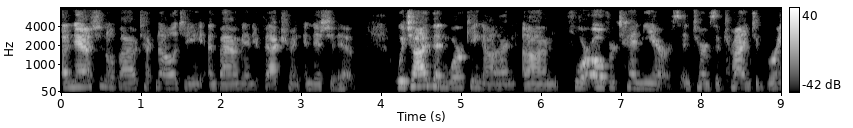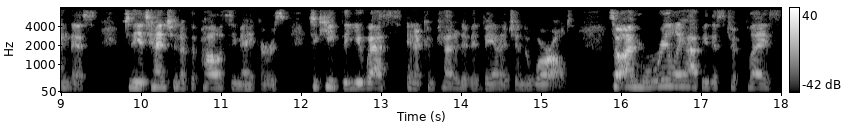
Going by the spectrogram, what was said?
a national biotechnology and biomanufacturing initiative which I've been working on um, for over 10 years in terms of trying to bring this to the attention of the policymakers to keep the US in a competitive advantage in the world. So I'm really happy this took place.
